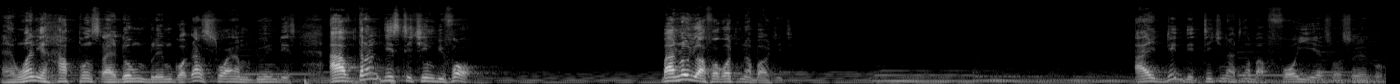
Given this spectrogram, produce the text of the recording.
And when it happens, I don't blame God. That's why I'm doing this. I've done this teaching before. But I know you have forgotten about it. I did the teaching, I think, about four years or so ago.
